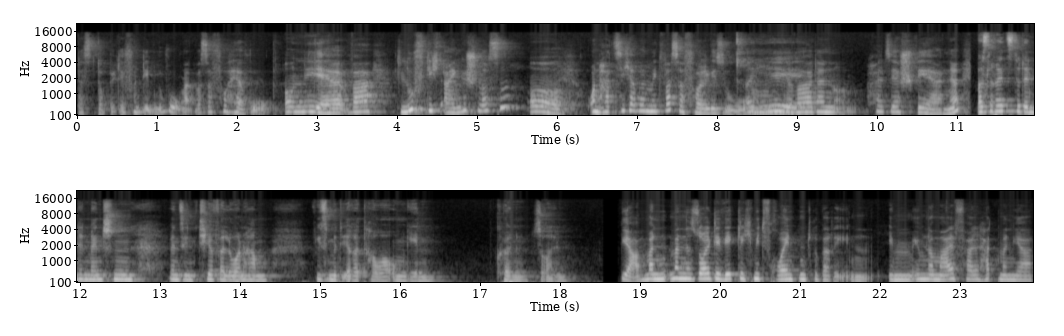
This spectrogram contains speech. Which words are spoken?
das Doppelte von dem gewogen hat, was er vorher wog. Oh nee. Der war luftdicht eingeschlossen oh. und hat sich aber mit Wasser vollgesogen. Oh Der war dann halt sehr schwer. Ne? Was rätst du denn den Menschen, wenn sie ein Tier verloren haben, wie sie mit ihrer Trauer umgehen können sollen? Ja, man, man sollte wirklich mit Freunden drüber reden. Im, Im Normalfall hat man ja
